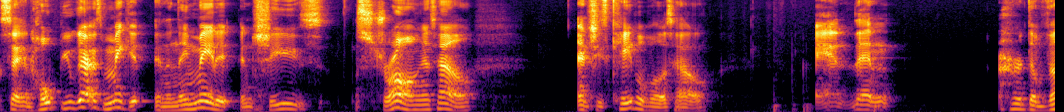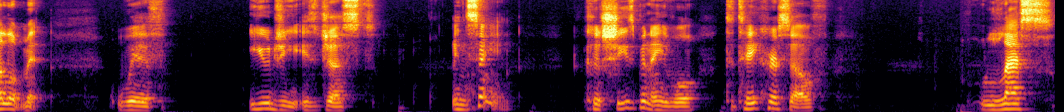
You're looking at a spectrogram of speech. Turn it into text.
saying, Hope you guys make it. And then they made it, and she's strong as hell, and she's capable as hell. And then her development with Yuji is just insane because she's been able to take herself less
